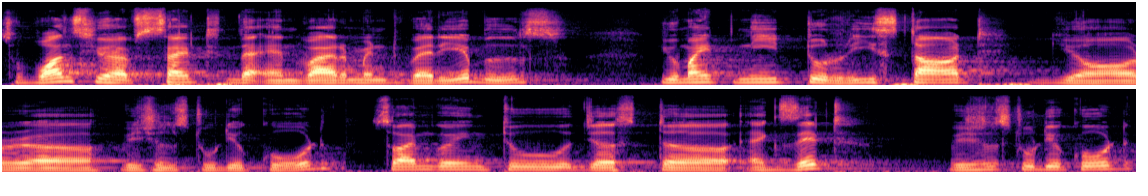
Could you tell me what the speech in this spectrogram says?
So once you have set the environment variables, you might need to restart your uh, Visual Studio Code. So I'm going to just uh, exit Visual Studio Code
